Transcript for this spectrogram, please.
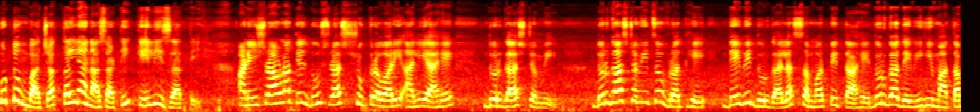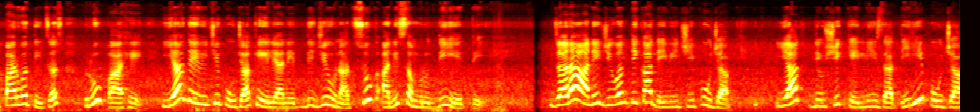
कुटुंबाच्या कल्याणासाठी केली जाते. आणि श्रावणातील दुसरा शुक्रवारी आली आहे दुर्गाष्टमी. दुर्गाष्टमीचं व्रत हे देवी दुर्गाला समर्पित आहे. दुर्गा देवी ही माता पार्वतीचंच रूप आहे. या देवीची पूजा केल्याने जीवनात सुख आणि समृद्धी येते. जरा आणि जिवंतिका देवीची पूजा या दिवशी केली जाते. ही पूजा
